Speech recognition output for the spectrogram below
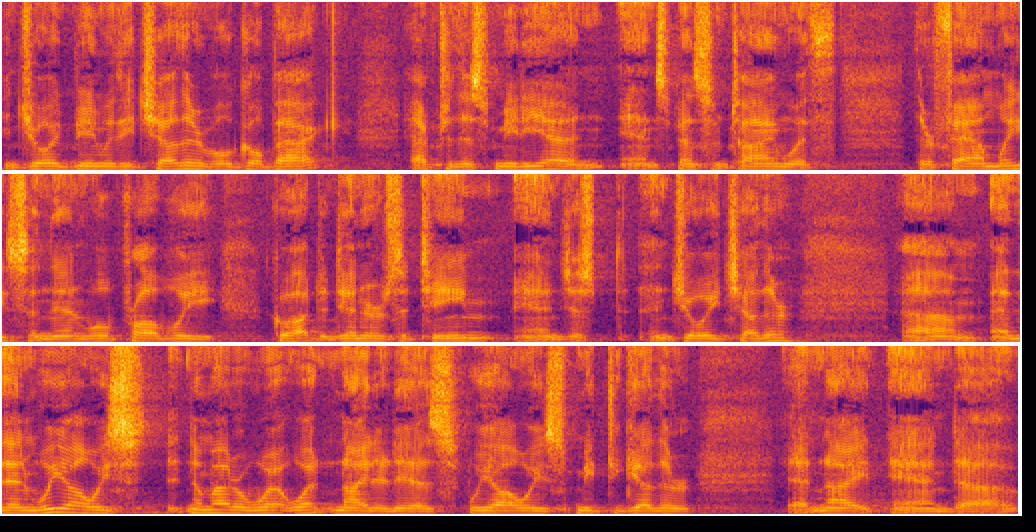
enjoyed being with each other. We'll go back after this media and, and spend some time with their families, and then we'll probably go out to dinner as a team and just enjoy each other. Um, and then we always, no matter what, what night it is, we always meet together at night and uh,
